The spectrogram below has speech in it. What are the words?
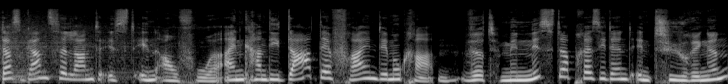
Das ganze Land ist in Aufruhr. Ein Kandidat der Freien Demokraten wird Ministerpräsident in Thüringen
